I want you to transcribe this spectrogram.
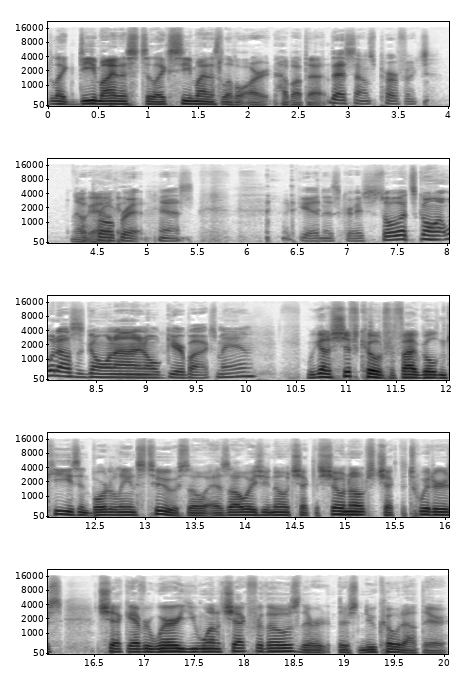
like D minus to like C minus level art. How about that? That sounds perfect. Okay, Appropriate. Yes. Goodness gracious. So what's going? What else is going on in old Gearbox, man? We got a shift code for five golden keys in Borderlands 2. So, as always, you know, check the show notes, check the Twitters, check everywhere you want to check for those. There, There's new code out there.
